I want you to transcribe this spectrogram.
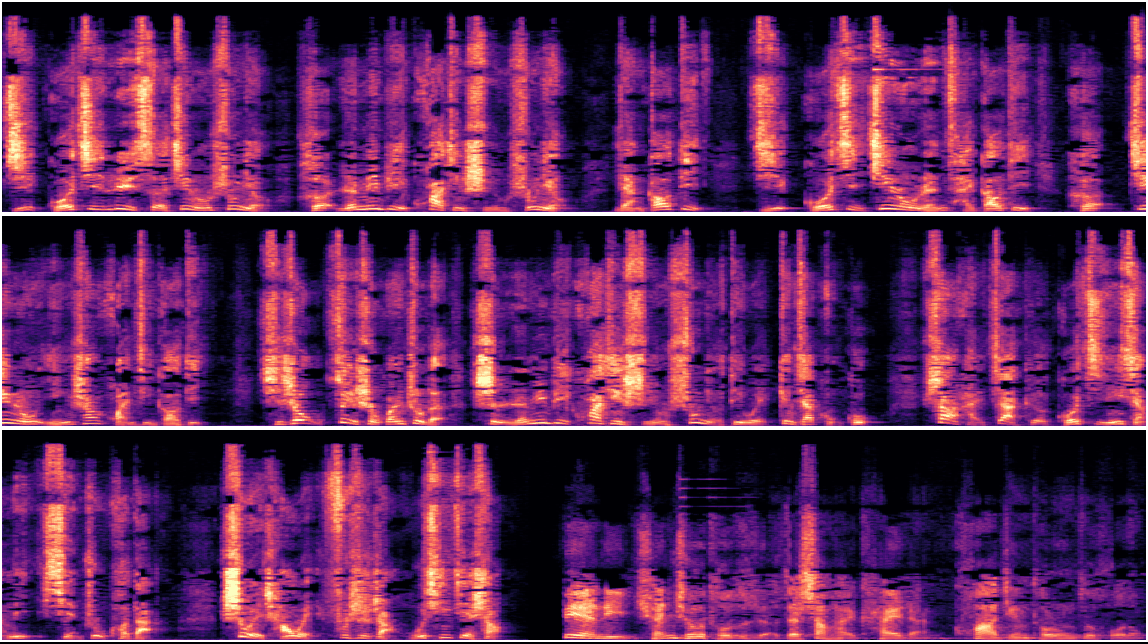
及国际绿色金融枢纽和人民币跨境使用枢纽；两高地及国际金融人才高地和金融营商环境高地。其中最受关注的是人民币跨境使用枢纽地位更加巩固。上海价格国际影响力显著扩大。市委常委、副市长吴清介绍：便利全球投资者在上海开展跨境投融资活动，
